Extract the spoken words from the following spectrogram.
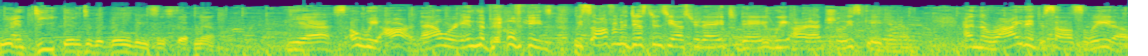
we're and- deep into the buildings and stuff now. Yes. Oh, we are. Now we're in the buildings. We saw from a distance yesterday. Today we are actually skating them. And the ride into Sausalito.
